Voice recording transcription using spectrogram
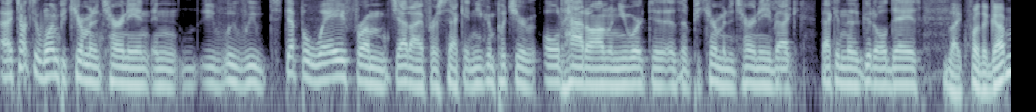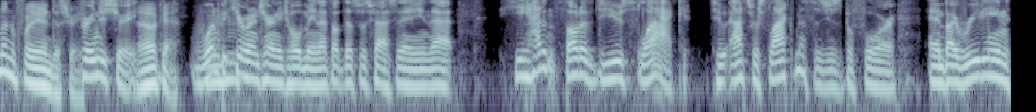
I talked to one procurement attorney, and, and we, we step away from Jedi for a second. You can put your old hat on when you worked as a procurement attorney back back in the good old days like for the government or for the industry. for industry. okay. One procurement attorney told me, and I thought this was fascinating, that he hadn't thought of to use Slack to ask for Slack messages before. And by reading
